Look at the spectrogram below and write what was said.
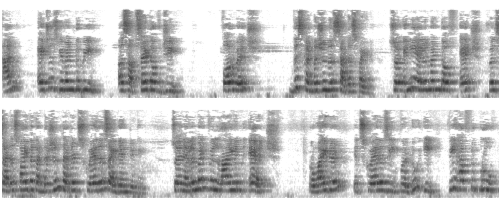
and H is given to be a subset of G for which this condition is satisfied. So any element of H will satisfy the condition that its square is identity. So an element will lie in H provided its square is equal to E. We have to prove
